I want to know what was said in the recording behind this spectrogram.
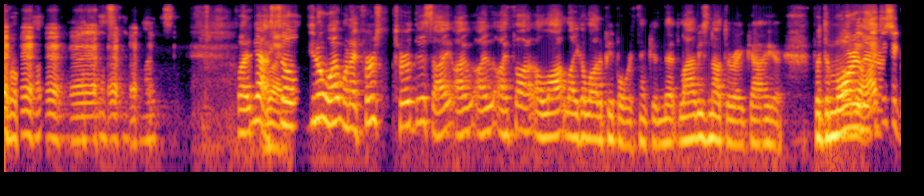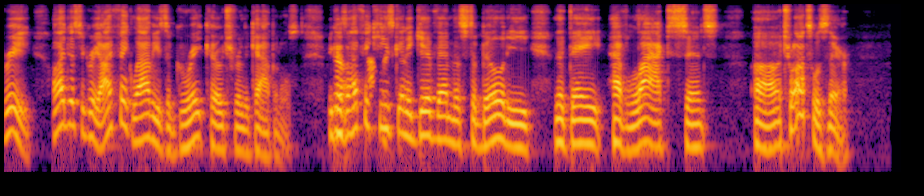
But yeah, Right. so you know what? When I first heard this, I, I I thought a lot like a lot of people were thinking that Lavi's not the right guy here. But the Oh, more no, that I disagree. I disagree. I think Lavi is a great coach for the Capitals because Yeah, I think he's going to give them the stability that they have lacked since uh, Trotz was there.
